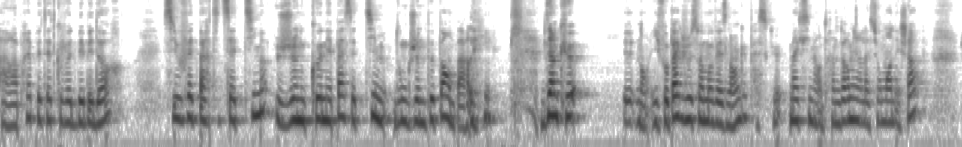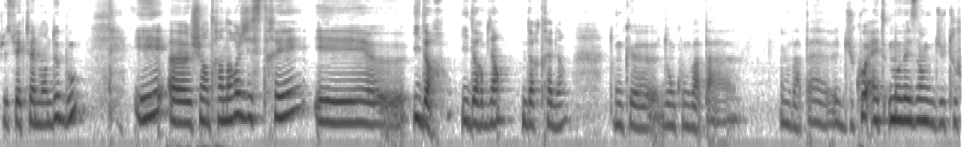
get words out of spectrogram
Alors après, peut-être que votre bébé dort. Si vous faites partie de cette team, je ne connais pas cette team, donc je ne peux pas en parler. Bien que. Euh, non, il faut pas que je sois mauvaise langue, parce que Maxime est en train de dormir là sur mon écharpe. Je suis actuellement debout. Et euh, je suis en train d'enregistrer et euh, il dort. Il dort bien, il dort très bien. Donc, donc on va pas, on va pas du coup être mauvaise langue du tout.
